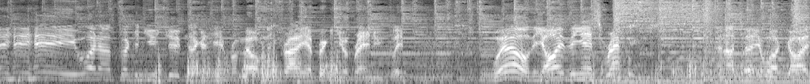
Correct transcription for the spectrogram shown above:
Hey, hey, hey, what up, fucking YouTube Nugget here from Melbourne, Australia, bringing you a brand new clip. Well, the IVS raffles. And I tell you what, guys,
